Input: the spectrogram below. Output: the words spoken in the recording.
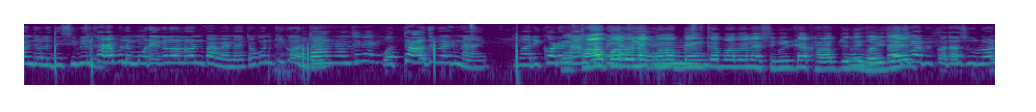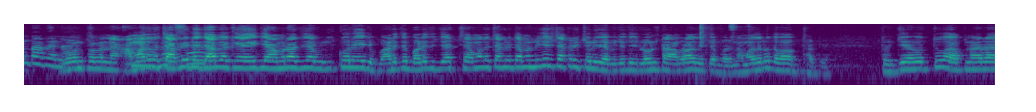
অঞ্জলি দি সিভিল খারাপ হলে মরে গেলেও লোন পাবে না তখন কি করবে? কোথাও দেবে নাই তোমার রেকর্ডে নাম কোথাও পাবে না কোনো ব্যাংকে পাবে না সিভিলটা খারাপ যদি হয়ে যায় তোমার বিপদ আসুক লোন পাবে না। লোন পাবে না। আমাদের চাকরিতে যাবে কে? এই যে আমরা যে ই করে এই যে বাড়িতে বাড়িতে যাচ্ছে আমাদের চাকরিটা আমার নিজের চাকরি চলে যাবে যদি লোনটা আমরাও দিতে পারি না আমাদেরও দবাব থাকে। তো যেহেতু আপনারা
